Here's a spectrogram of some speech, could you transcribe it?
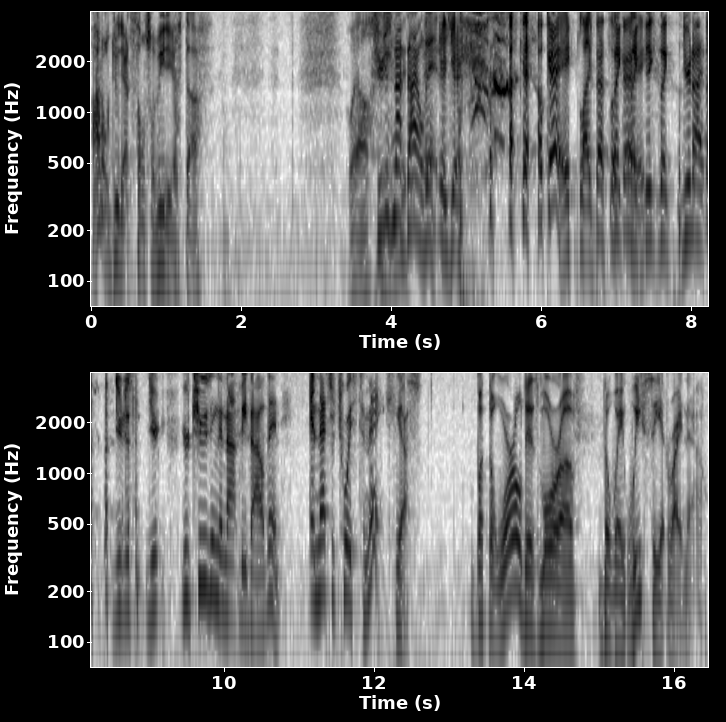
I don't do that social media stuff. Well, You're just not dialed in. Okay, okay, like that's like, okay. like, like you're not. You're just. You're you're choosing to not be dialed in, and that's a choice to make. yes, but the world is more of the way we see it right now,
